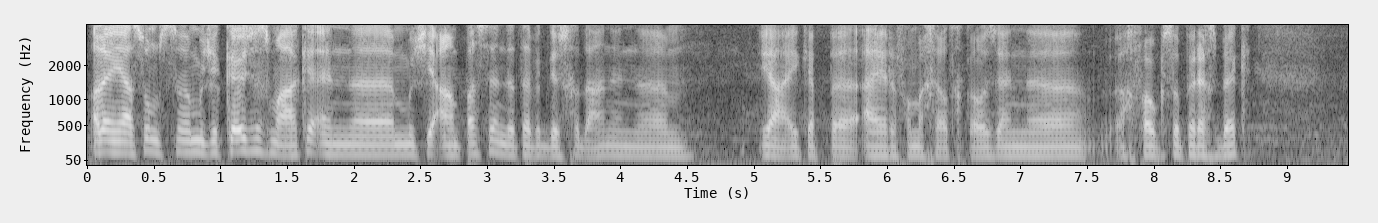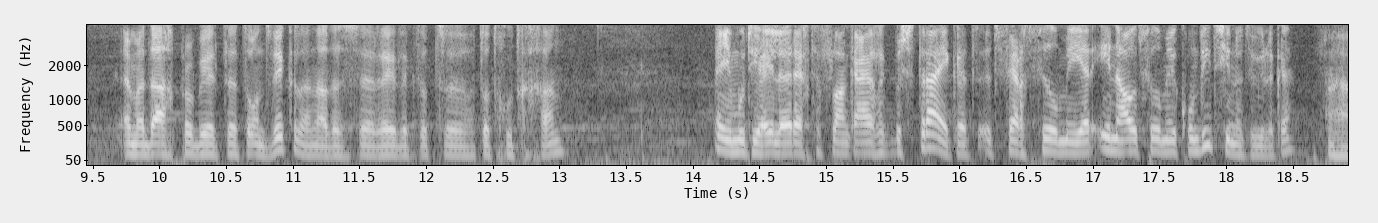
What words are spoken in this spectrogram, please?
alleen ja, soms moet je keuzes maken en moet je je aanpassen. En dat heb ik dus gedaan. En ehm, ja, ik heb eieren voor mijn geld gekozen en gefocust op rechtsback. En me daar geprobeerd te ontwikkelen. Nou, dat is redelijk tot, tot goed gegaan. En je moet die hele rechterflank eigenlijk bestrijken. Het, het vergt veel meer inhoud, veel meer conditie natuurlijk. Hè?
